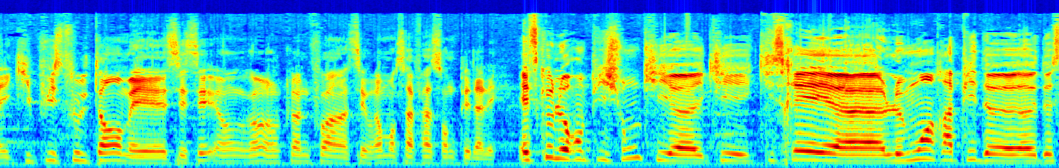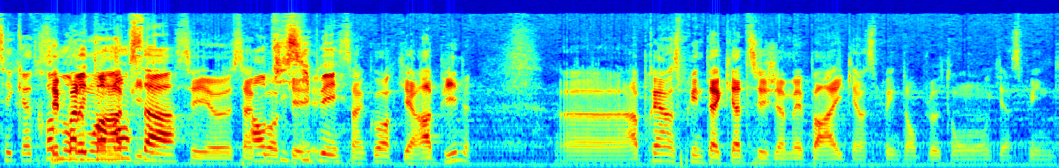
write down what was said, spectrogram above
la- qui puise tout le temps, mais c'est encore une fois, hein, c'est vraiment sa façon de pédaler. Est-ce que Laurent Pichon, qui, euh, qui, qui serait euh, le moins rapide de ces quatre C'est hommes, pas aurait tendance rapide. à, C'est un à anticiper? C'est un coureur qui est rapide. Après, un sprint à 4, c'est jamais pareil qu'un sprint en peloton, qu'un sprint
